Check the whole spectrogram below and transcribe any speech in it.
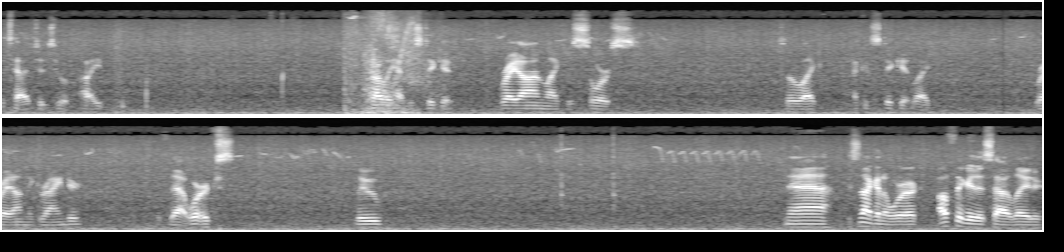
Attach it to a pipe. Probably have to stick it right on like the source. So like I could stick it like right on the grinder if that works. Lube. Nah, it's not gonna work. I'll figure this out later.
